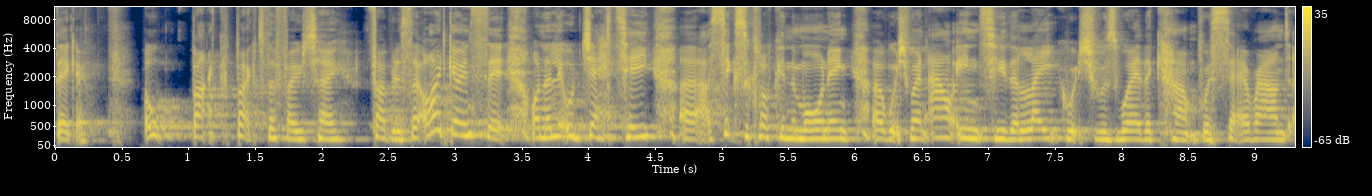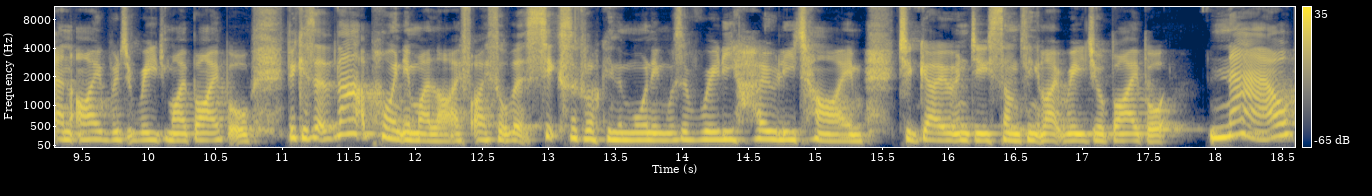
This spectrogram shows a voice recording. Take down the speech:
There you go. Oh, back back to the photo. Fabulous. So I'd go and sit on a little jetty uh, at six o'clock in the morning, uh, which went out into the lake, which was where the camp was set around, and I would read my Bible. Because at that point in my life, I thought that six o'clock in the morning was a really holy time to go and do something like read your Bible. Now,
